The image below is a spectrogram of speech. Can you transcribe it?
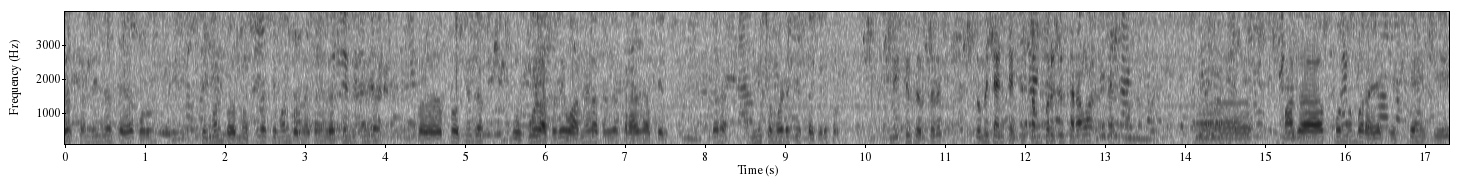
लस जर तयार करून सिमन भर म्हशीला सिमन भरण्यासाठी लस कंडीची जर प्रोसेस जर गोकुळ असू दे वारनेला असं जर करायचं असेल तर आम्ही शंभर टक्के सहकार्य करतो. निश्चित तर तुम्ही त्यांच्याशी संपर्क करावा. साहेब फोन नंबर माझा फोन नंबर आहे एक्क्याऐंशी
